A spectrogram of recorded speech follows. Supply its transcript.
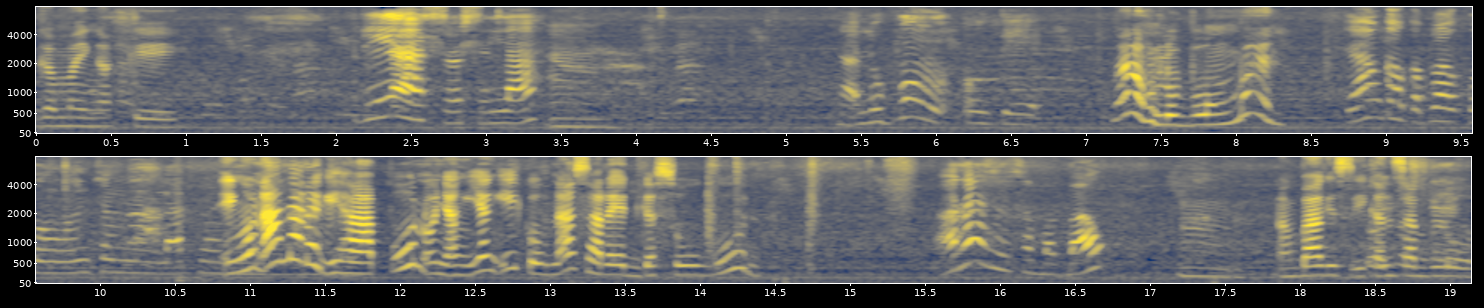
Gamay nga kay. Priyaso sila. Mm. Nalubong o di. Manong lubong man. Diyan ka kapag kung unsa mga lato. Ingon ana ra gihapon unyang iyang ikog nasa red gasugod. Ara sa sa babaw. Mm. Ang bagis gikan sa blue.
